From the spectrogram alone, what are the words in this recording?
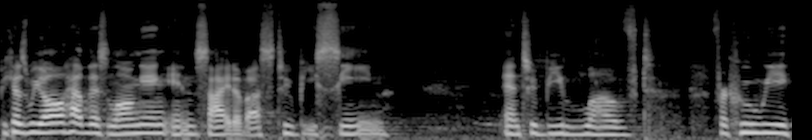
Because we all have this longing inside of us to be seen and to be loved for who we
